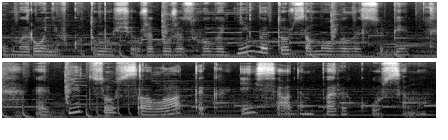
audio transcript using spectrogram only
у Миронівку, тому що вже дуже зголодніли, тож замовили собі е, піцу, салатик і сядемо перекусимо.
